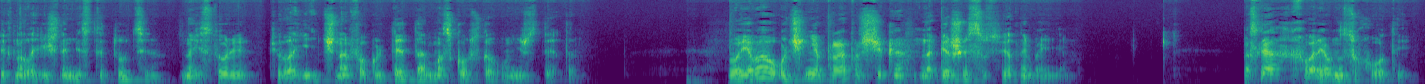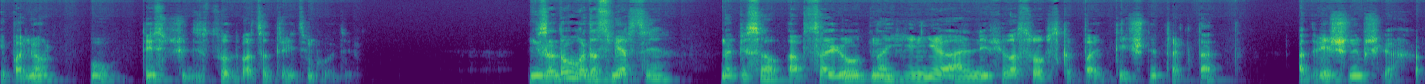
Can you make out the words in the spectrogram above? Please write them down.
тэхналагічным інстытуце на гісторыі філагічнага факультэта маскоўскага універсітэта. Ваяваў у чыне прапаршчыка на першай сусветнай вайне. Пасля хварэў на сухоты і памёр у 1923 годзе. Незадоўга да смерці напісаў абсалютна геніальны філасофска-паэтычны трактат адвечным шляхам,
